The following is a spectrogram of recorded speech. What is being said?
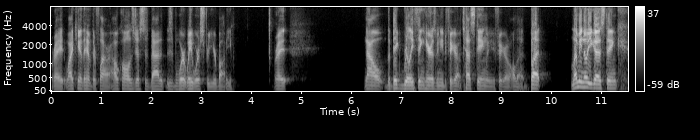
right why can't they have their flower alcohol is just as bad is way worse for your body right now, the big really thing here is we need to figure out testing, we need to figure out all that. But let me know what you guys think.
